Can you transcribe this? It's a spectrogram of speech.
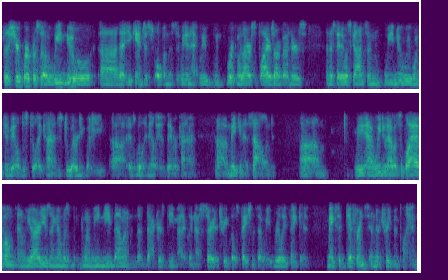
for the sheer purpose of we knew uh, that you can't just open this. We didn't have we working with our suppliers, our vendors in the state of Wisconsin, we knew we weren't going to be able just to like kind of just do anybody uh, as willy nilly as they were kind of uh, making it sound. Um, we have we do have a supply of them, and we are using them as, when we need them, and the doctors deem medically necessary to treat those patients that we really think it makes a difference in their treatment plan.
